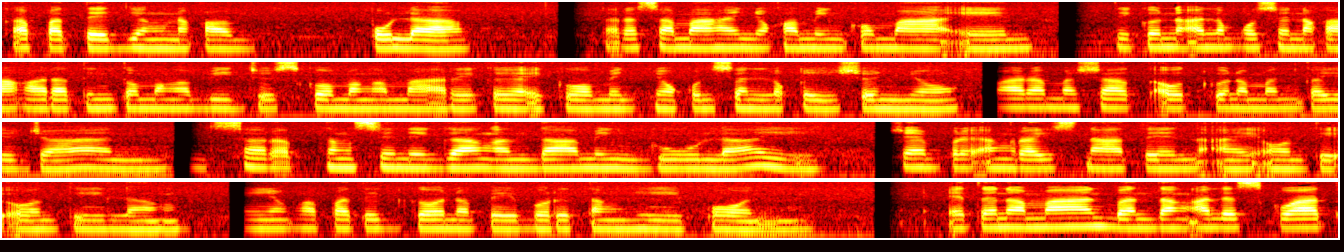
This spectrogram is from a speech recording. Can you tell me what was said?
kapatid, yung nakapula. Tara, samahan nyo kaming kumain. Di ko na alam kung saan nakakarating to mga videos ko mga mare. Kaya i-comment nyo kung saan location nyo. Para ma-shoutout ko naman kayo dyan. Sarap ng sinigang, ang daming gulay. Siyempre, ang rice natin ay onti-onti lang. Yan yung kapatid ko na favorite ang hipon. Ito naman, bandang alas 4,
